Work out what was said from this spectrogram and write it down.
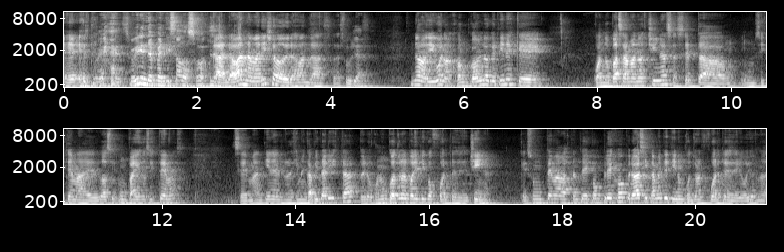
Eh, el- Se hubiera independizado sola. Claro, ¿La banda amarilla o de las bandas azules? Claro. No, y bueno, Hong Kong lo que tiene es que cuando pasa a manos chinas se acepta un, un sistema de dos, un país, dos sistemas. Se mantiene el régimen capitalista, pero con un control político fuerte desde China. que es un tema bastante complejo, pero básicamente tiene un control fuerte desde el gobierno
